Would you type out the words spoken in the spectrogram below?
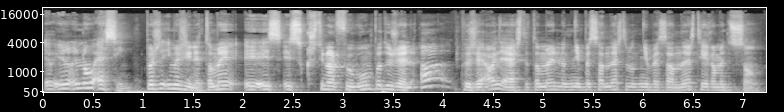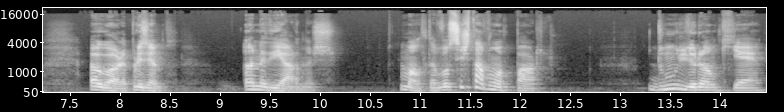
eu, eu não, é assim, depois imagina, também esse, esse questionário foi bom para do género, ah, pois é, olha, esta também não tinha pensado nesta, não tinha pensado nesta e realmente são. Agora, por exemplo, Ana de Armas. Malta, vocês estavam a par do mulherão que é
